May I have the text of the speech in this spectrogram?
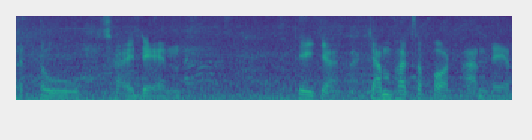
ประตูชายแดน ที่จะจำพัสปอร์ตผ่านแดน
